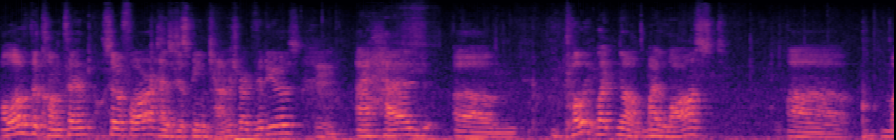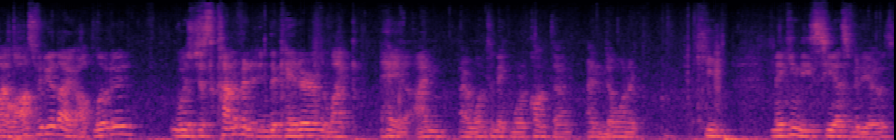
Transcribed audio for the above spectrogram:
a lot of the content so far has just been Counter Strike videos. Mm. I had um, probably like no, my last uh, my last video that I uploaded was just kind of an indicator like, hey, I'm I want to make more content. I Mm. don't want to keep making these CS videos.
